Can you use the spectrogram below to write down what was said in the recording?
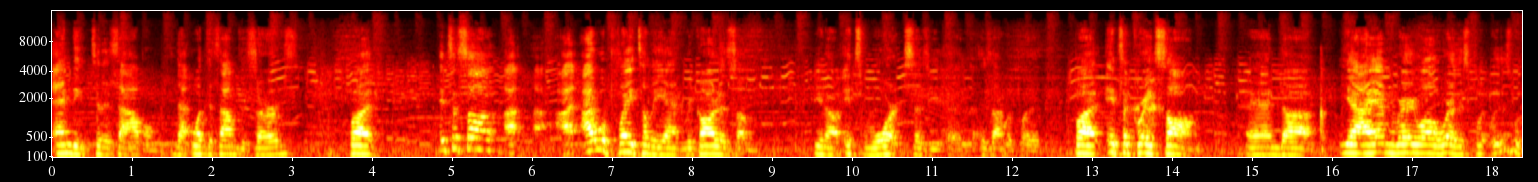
ending to this album that what this album deserves, but it's a song I, I, I will play till the end, regardless of you know its warts, as you as, as I would put it. But it's a great song, and uh, yeah, I am very well aware this this was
